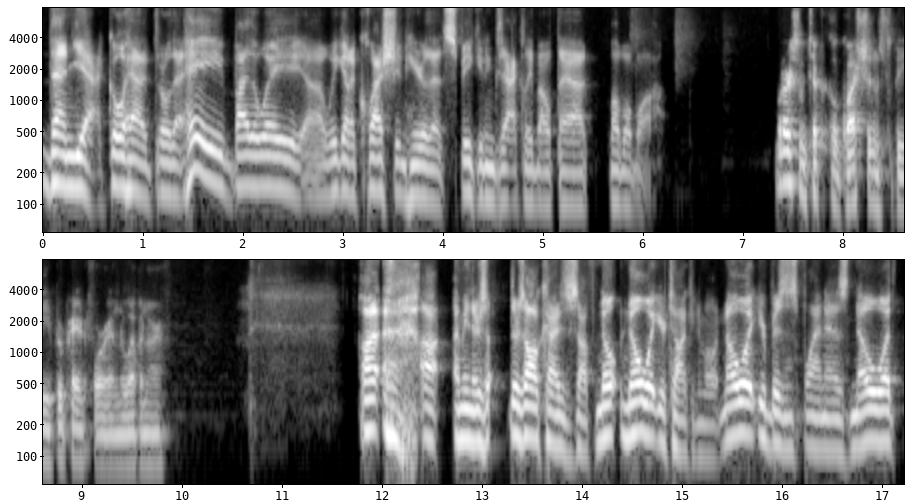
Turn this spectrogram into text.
then yeah, go ahead, and throw that. Hey, by the way, uh, we got a question here that's speaking exactly about that. Blah blah blah. What are some typical questions to be prepared for in the webinar? Uh, uh, I mean, there's there's all kinds of stuff. Know know what you're talking about. Know what your business plan is. Know what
